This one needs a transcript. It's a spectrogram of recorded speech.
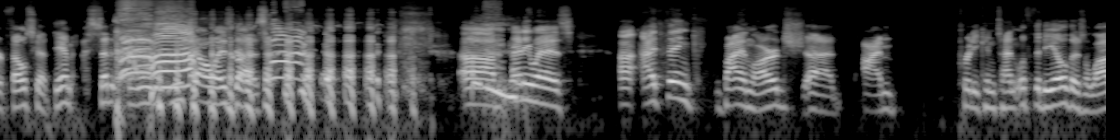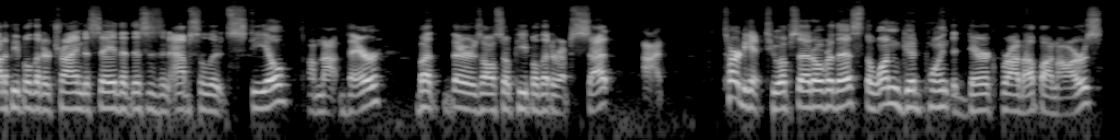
or Felska. Damn it, I said it way always does. um, anyways, uh, I think by and large, uh, I'm pretty content with the deal. There's a lot of people that are trying to say that this is an absolute steal. I'm not there, but there's also people that are upset. Uh, it's hard to get too upset over this. The one good point that Derek brought up on ours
